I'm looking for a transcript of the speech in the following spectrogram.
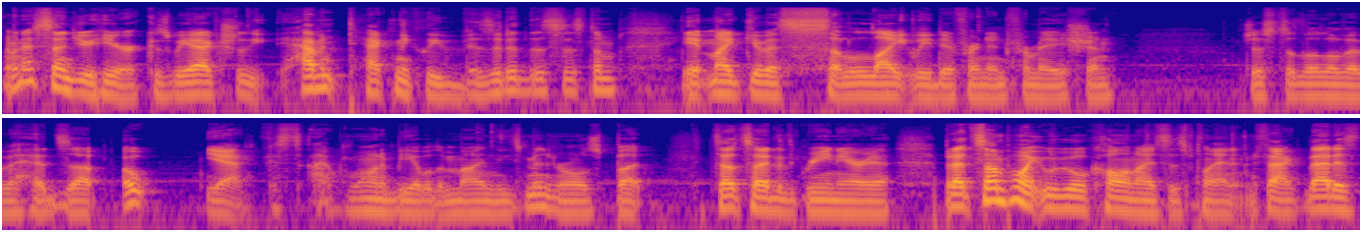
I'm going to send you here because we actually haven't technically visited the system. It might give us slightly different information. Just a little bit of a heads up. Oh, yeah, because I want to be able to mine these minerals, but it's outside of the green area. But at some point, we will colonize this planet. In fact, that is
